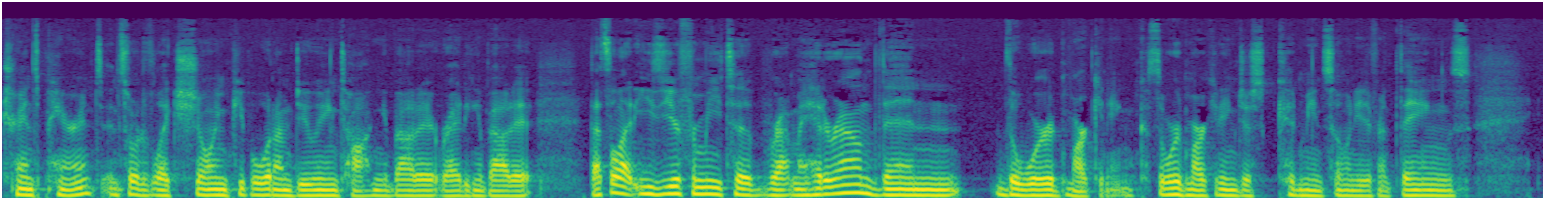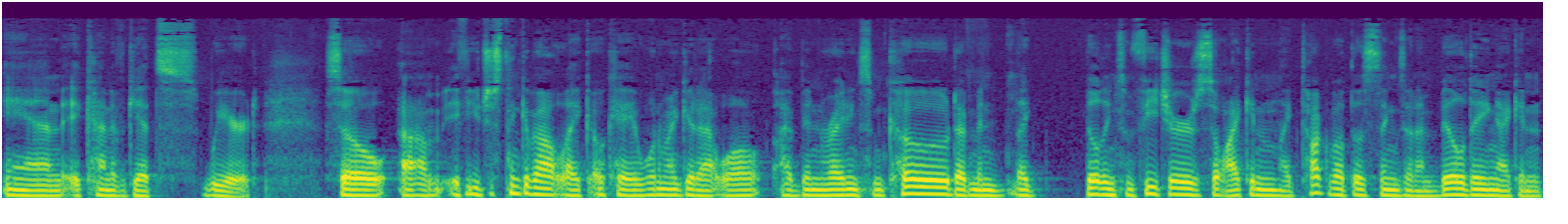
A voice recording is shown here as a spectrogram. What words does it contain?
transparent and sort of like showing people what I'm doing, talking about it, writing about it, that's a lot easier for me to wrap my head around than the word marketing because the word marketing just could mean so many different things and it kind of gets weird. So um, if you just think about like, okay, what am I good at? Well, I've been writing some code. I've been like building some features, so I can like talk about those things that I'm building. I can,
